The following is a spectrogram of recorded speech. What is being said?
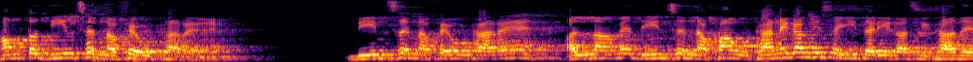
ہم تو دین سے نفع اٹھا رہے ہیں۔ دین سے نفع اٹھا رہے ہیں۔ اللہ ہمیں دین سے نفع اٹھانے کا بھی صحیح طریقہ سکھا دے۔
